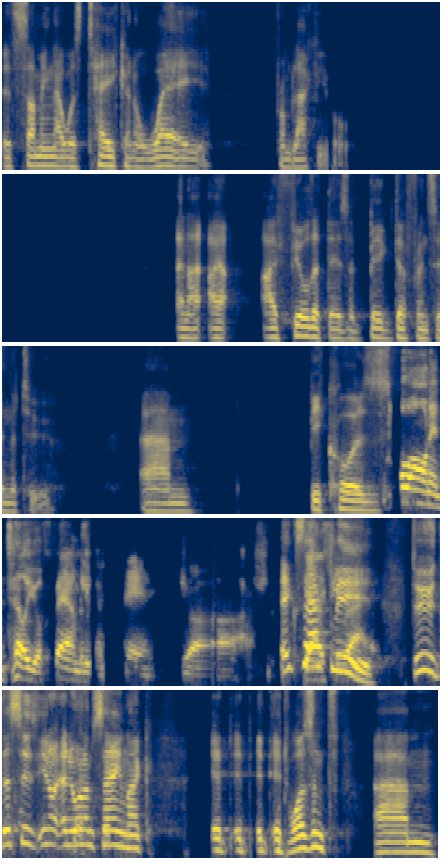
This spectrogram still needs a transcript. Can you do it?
It's something that was taken away from black people. And i i i feel that there's a big difference in the two um because go on and tell your family and friends, Josh. exactly! right. dude this is you know and what i'm saying? Like it it it, it wasn't um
